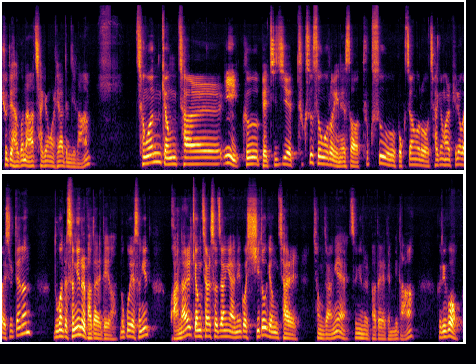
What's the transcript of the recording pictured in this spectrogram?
휴대하거나 착용을 해야 됩니다. 청원 경찰이 그 배치지의 특수성으로 인해서 특수 복장으로 착용할 필요가 있을 때는 누구한테 승인을 받아야 돼요. 누구의 승인? 관할 경찰서장이 아니고 시도 경찰청장의 승인을 받아야 됩니다. 그리고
